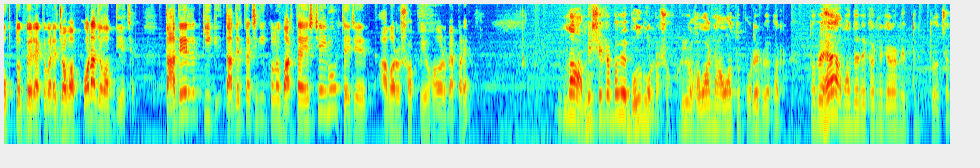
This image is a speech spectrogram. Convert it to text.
বক্তব্যের একেবারে জবাব, কড়া জবাব দিয়েছেন তাদের কি, তাদের কাছে কি কোনো বার্তা এসছে এই মুহূর্তে যে আবারও সক্রিয় হওয়ার ব্যাপারে? না, আমি সেটাভাবে বলব না। সক্রিয় হওয়া না হওয়া তো পরের ব্যাপার। তবে হ্যাঁ আমাদের এখানে যারা নেতৃত্ব আছেন,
